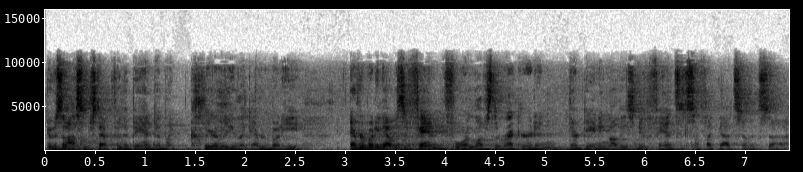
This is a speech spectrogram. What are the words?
It was an awesome step for the band and like clearly like everybody everybody that was a fan before loves the record and they're gaining all these new fans and stuff like that. So it's uh,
